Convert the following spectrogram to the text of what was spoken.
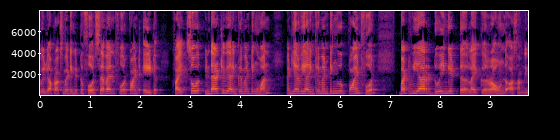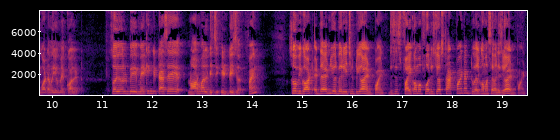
we'll be approximating it to 4. 7, 4.8, 5. So indirectly we are incrementing 1 and here we are incrementing 0.4 but we are doing it uh, like round or something whatever you may call it. So you will be making it as a normal integer. Fine? So we got at the end you will be reaching to your endpoint. This is 5 comma 4 is your start point and 12 comma 7 is your endpoint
